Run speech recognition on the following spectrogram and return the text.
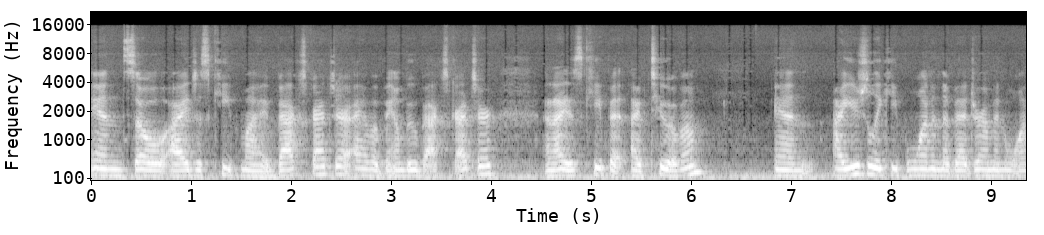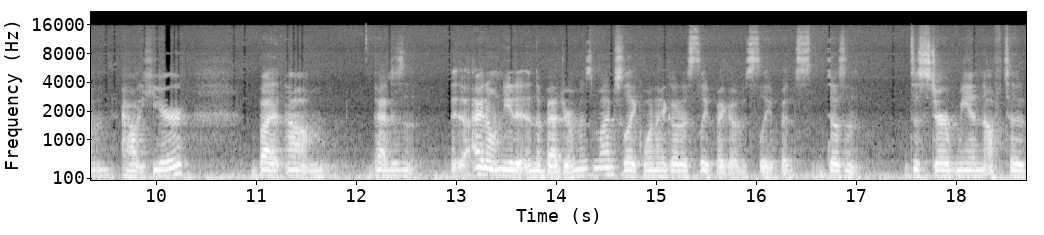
And so I just keep my back scratcher. I have a bamboo back scratcher and I just keep it. I have two of them. And I usually keep one in the bedroom and one out here. But um, that isn't, I don't need it in the bedroom as much. Like when I go to sleep, I go to sleep. It doesn't disturb me enough to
